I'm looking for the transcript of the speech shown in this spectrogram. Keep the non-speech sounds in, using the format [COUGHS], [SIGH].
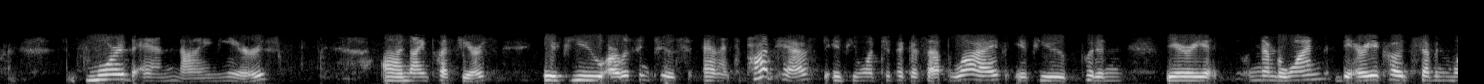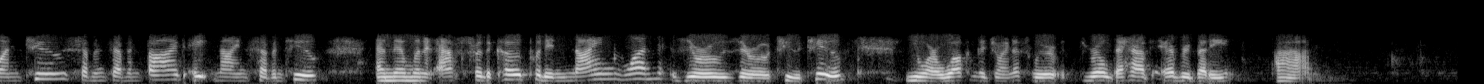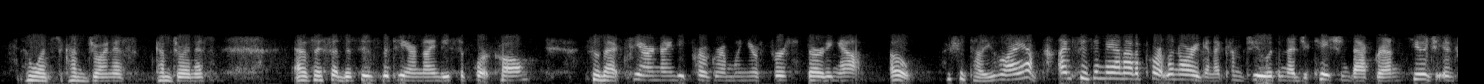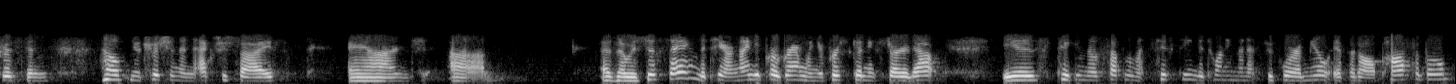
more than nine years, uh, nine plus years. If you are listening to us and it's a podcast, if you want to pick us up live, if you put in the area number one, the area code 712-775-8972, and then when it asks for the code, put in 910022. You are welcome to join us. We're thrilled to have everybody um, who wants to come join us come join us. As I said, this is the TR90 support call. So that TR90 program, when you're first starting out, oh, I should tell you who I am. I'm Susan Mann out of Portland, Oregon. I come to you with an education background, huge interest in health, nutrition, and exercise. And um, as I was just saying, the TR90 program, when you're first getting started out, is taking those supplements 15 to 20 minutes before a meal, if at all possible.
